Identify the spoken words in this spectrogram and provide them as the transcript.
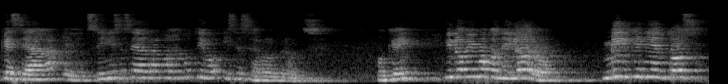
que se haga, que le enseñes ese rango ejecutivo y se cerró el bronce. ¿Ok? Y lo mismo con el oro, 1500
